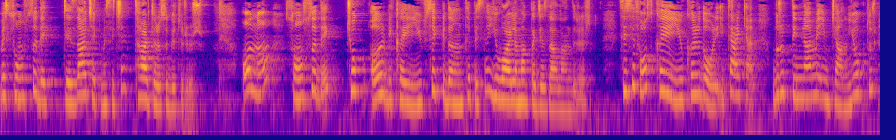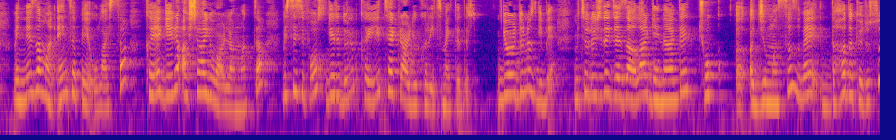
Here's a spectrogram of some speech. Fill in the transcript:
ve sonsuza dek ceza çekmesi için Tartaros'a götürür. Onu sonsuza dek çok ağır bir kayayı yüksek bir dağın tepesine yuvarlamakla cezalandırır. Sisyphos kayayı yukarı doğru iterken durup dinlenme imkanı yoktur ve ne zaman en tepeye ulaşsa kaya geri aşağı yuvarlanmakta ve Sisyphos geri dönüp kayayı tekrar yukarı itmektedir. Gördüğünüz gibi mitolojide cezalar genelde çok acımasız ve daha da kötüsü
